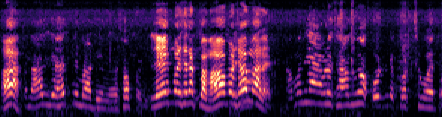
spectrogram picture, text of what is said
હા. અને હાલ લેહતની માટી સો પડી. લેવી પડશે ને કમાવા પડશે મારે. આપણે ખોટ ને ખોટ શું હોય તો.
